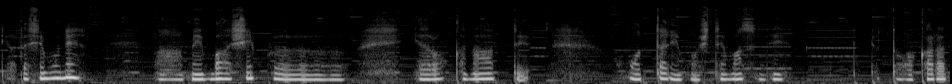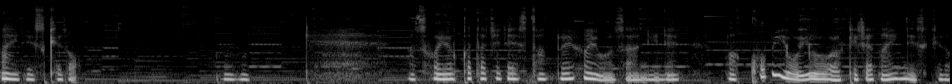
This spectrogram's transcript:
で私もね、まあメンバーシップやろうかなって思ったりもしてますね。ちょっとわからないですけど。うん。まあ、そういう形でスタンド FM さんにね、まあ、媚びを言うわけじゃないんですけど、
